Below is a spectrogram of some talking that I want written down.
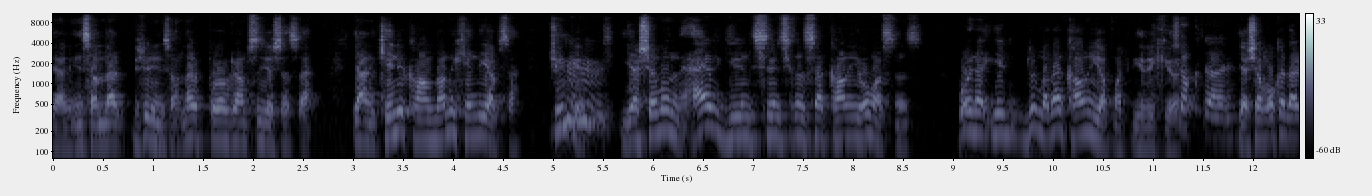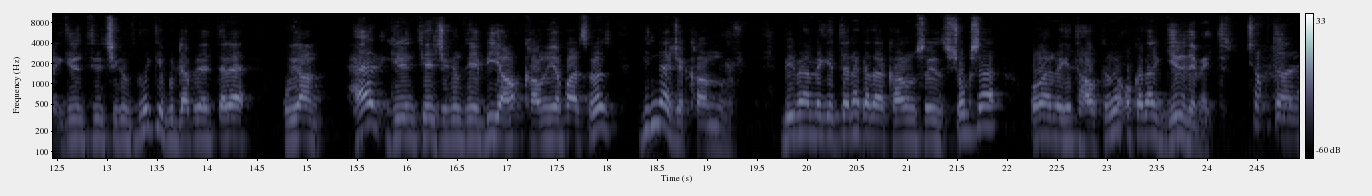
Yani insanlar, bütün insanlar programsız yaşasa. Yani kendi kanunlarını kendi yapsa. Çünkü hı. yaşamın her girintisine çıkıntısı kanun yapamazsınız. Boyuna durmadan kanun yapmak gerekiyor. Çok doğru. Yaşam o kadar girintili çıkıntılı ki bu labirentlere uyan her girintiye çıkıntıya bir kanun yaparsanız binlerce kanun olur. Bir memlekette ne kadar kanun sayısı çoksa o memleket halkının o kadar geri demektir. Çok doğru.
